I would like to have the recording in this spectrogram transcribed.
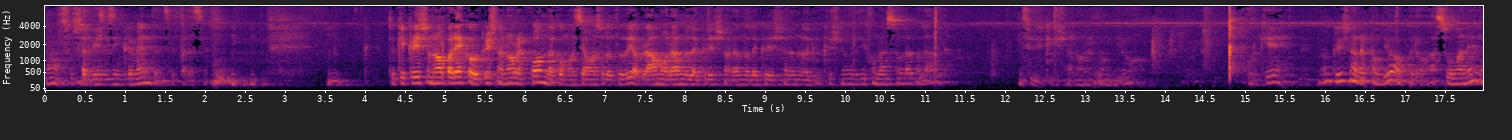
No, sus servicios se incrementan en separación. Entonces que Krishna no aparezca o que Krishna no responda, como decíamos el otro día, Brahma orándole a Krishna, orándole a Krishna, orándole a Krishna, Krishna no le dijo una sola palabra. Y dice, Krishna no respondió. ¿Por qué? No, Krishna respondió, pero a su manera,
